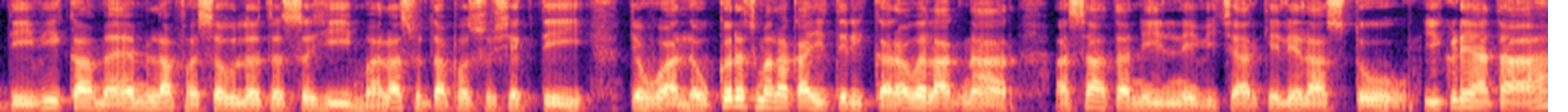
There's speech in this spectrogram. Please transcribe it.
देविका मॅमला फसवलं तसं ही मला सुद्धा फसू शकते. तेव्हा लवकरच मला काहीतरी करावं लागणार असा आता नीलने विचार केलेला असतो. इकडे आता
